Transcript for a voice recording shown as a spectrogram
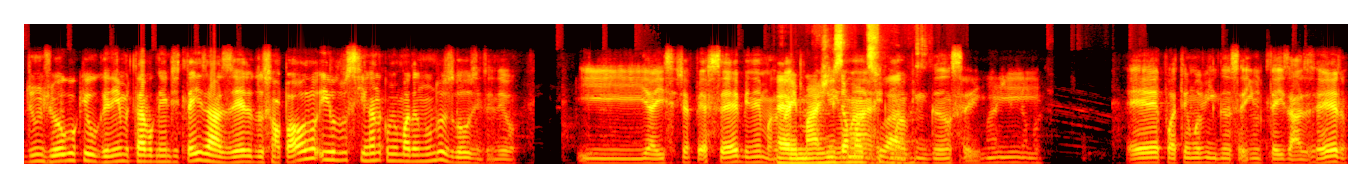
de um jogo que o Grêmio tava ganhando de 3 a 0 do São Paulo e o Luciano comemorando um dos gols, entendeu? E aí você já percebe, né, mano? É, Vai imagens uma, uma amaldiçoadas. vingança aí. É, pode ter uma vingança aí, um 3 a 0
